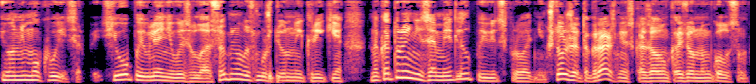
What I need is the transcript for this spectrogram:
и он не мог вытерпеть. Его появление вызвало особенно возмущенные крики, на которые не замедлил появиться проводник. «Что же это, граждане?» — сказал он казенным голосом.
